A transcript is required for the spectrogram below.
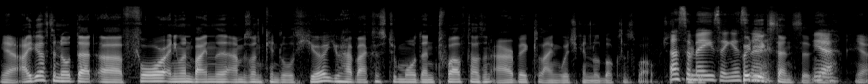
Yeah, I do have to note that uh, for anyone buying the Amazon Kindle here, you have access to more than 12,000 Arabic language Kindle books as well. which is That's pretty- amazing, isn't Pretty it? extensive. Yeah. Yeah.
